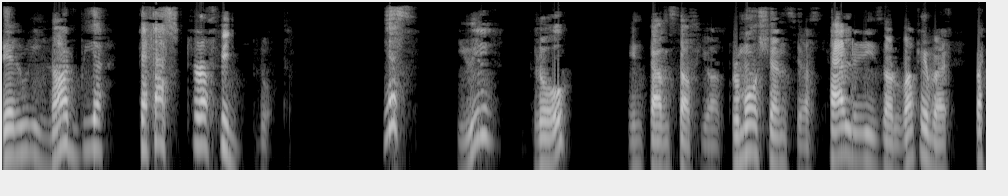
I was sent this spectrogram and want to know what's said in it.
There will not be a catastrophic growth. Yes, you will grow in terms of your promotions, your salaries, or whatever, but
